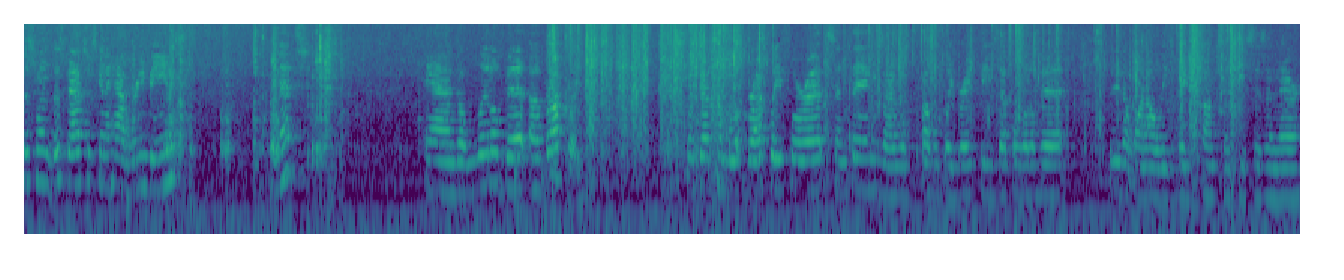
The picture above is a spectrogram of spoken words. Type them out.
This one, this batch is going to have green beans in it and a little bit of broccoli. We've got some broccoli florets and things. I will probably break these up a little bit. You don't want all these big chunks and pieces in there.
